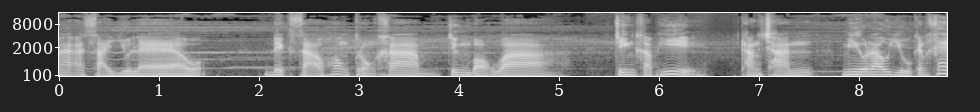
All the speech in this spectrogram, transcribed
มาอาศัยอยู่แล้ว เด็กสาวห้องตรงข้ามจึงบอกว่า จริงค่ะพี่ ทางชั้นมีเราอยู่กันแค่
